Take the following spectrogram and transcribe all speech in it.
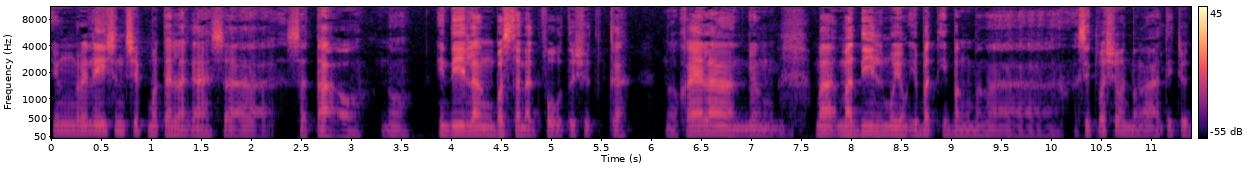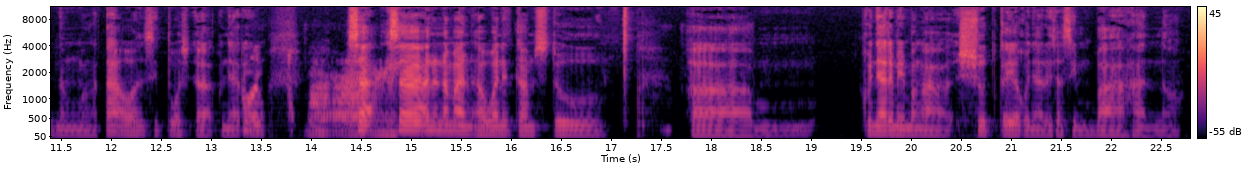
yung relationship mo talaga sa sa tao, no. Hindi lang basta nag-photoshoot ka, no. Kailangan yung ma- ma-deal mo yung iba't ibang mga sitwasyon, mga attitude ng mga tao, sitwasyon uh, kunyari oh. sa sa ano naman uh, when it comes to um kunyari may mga shoot kayo kunyari sa simbahan, no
